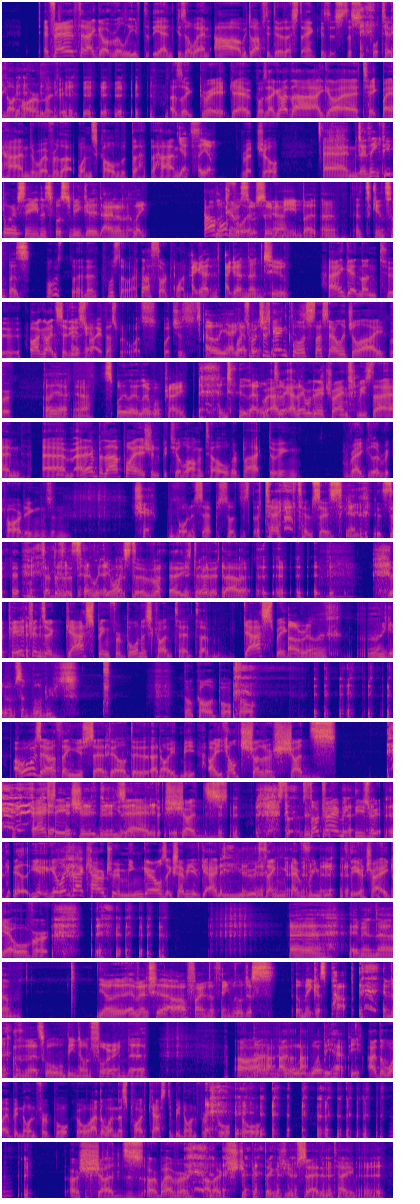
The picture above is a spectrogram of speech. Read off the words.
If anything, I got relieved at the end because I went, "Ah, we don't have to do this thing because it's the sequel to a non-horror movie." I was like, "Great, get out!" Because I got that. I got uh, "Take My Hand" or whatever that one's called with the the hand Yeah, yeah. ritual, and Which I think people are saying is supposed to be good. I don't know. Like, oh, looked kind of so so yeah. to me, but uh, it's getting some buzz. What was the, what was the, I got a third one. I got I got Nun 2. I didn't get none too. Oh, I got Insidious Okay. five. That's what it was. Which is Oh yeah, I which, which is well. getting close. That's early July. We're Oh yeah. you know. Spoiler alert. We'll probably do that one I too. think, I think we're going to try and squeeze that in. Um, and then by that point, it shouldn't be too long until we're back doing regular recordings and Sure. Mm-hmm. bonus episodes. Tim Tim sounds. Yeah. Tim doesn't sound like he wants to, but he's doing it. Damn it! The patrons are gasping for bonus content. Tim, gasping. Oh really? I'll give him some boners. Don't call it Boko. oh, what was the other thing you said the other day that annoyed me? Oh, you called Shudder Shuds. S H U D Z Shuds. Stop, stop trying to make these. Re- you, you're like that character in Mean Girls, except you've got a new thing every week that you're trying to get over. Uh, I mean, um, you know, eventually I'll find the thing that'll just it'll make us pop, and that's what we'll be known for, and uh, Oh, and, uh, I, I, we'll, I, we'll be happy. I don't want to be known for Boko. I don't want this podcast to be known for Boko. or Shuds, or whatever other stupid things you've said in time.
